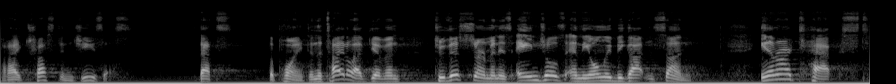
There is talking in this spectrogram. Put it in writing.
but I trust in Jesus. That's the point. And the title I've given to this sermon is Angels and the Only Begotten Son. In our text,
